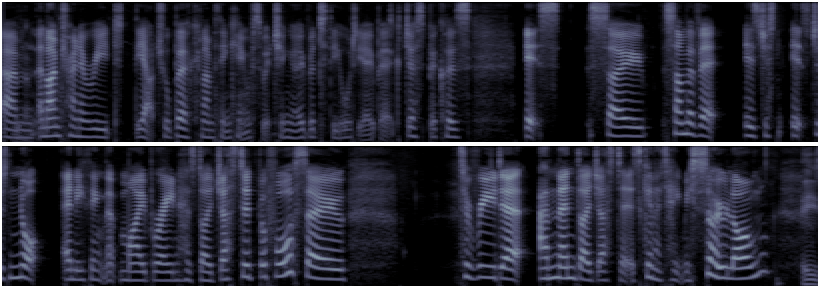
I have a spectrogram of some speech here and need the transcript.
Um yeah. and I'm trying to read the actual book and I'm thinking of switching over to the audiobook just because it's so some of it is just it's just not anything that my brain has digested before so to read it and then digest it it's going to take me so long He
